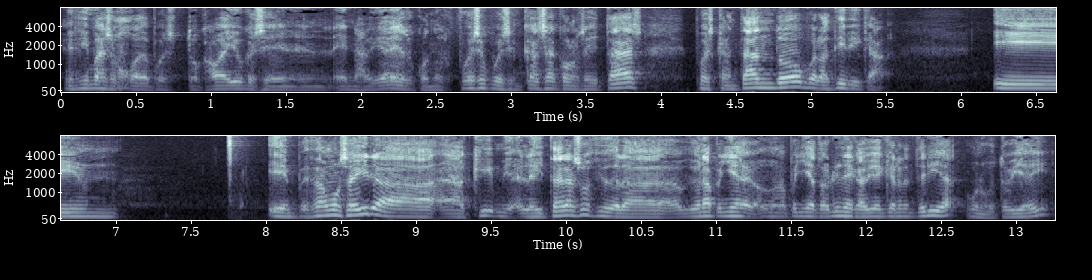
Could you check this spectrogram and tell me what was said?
Encima eso, joder, pues tocaba yo que sé, en, en Navidades, cuando fuese, pues en casa con los aitas, pues cantando, pues la típica. Y, y empezamos a ir a, a aquí. El Aitá era socio de, la, de una, peña, una peña taurina que había aquí en Rentería, bueno, que todavía hay.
